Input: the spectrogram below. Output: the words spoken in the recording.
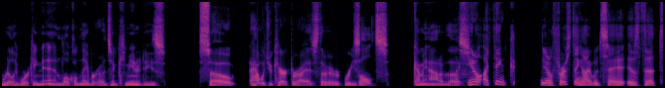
really working in local neighborhoods and communities. So, how would you characterize the results coming out of this? You know, I think, you know, first thing I would say is that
